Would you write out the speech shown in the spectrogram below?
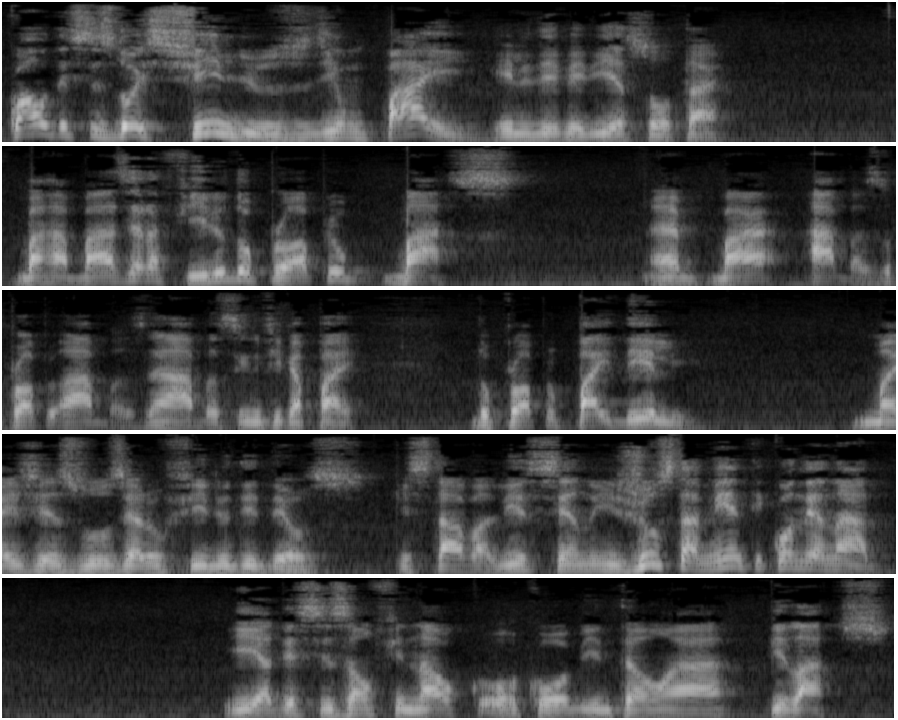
Qual desses dois filhos de um pai ele deveria soltar? Barrabás era filho do próprio Bas, né? Bar Abas, do próprio Abas. Né? Abas significa pai do próprio pai dele. Mas Jesus era o Filho de Deus, que estava ali sendo injustamente condenado. E a decisão final coube então a Pilatos,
